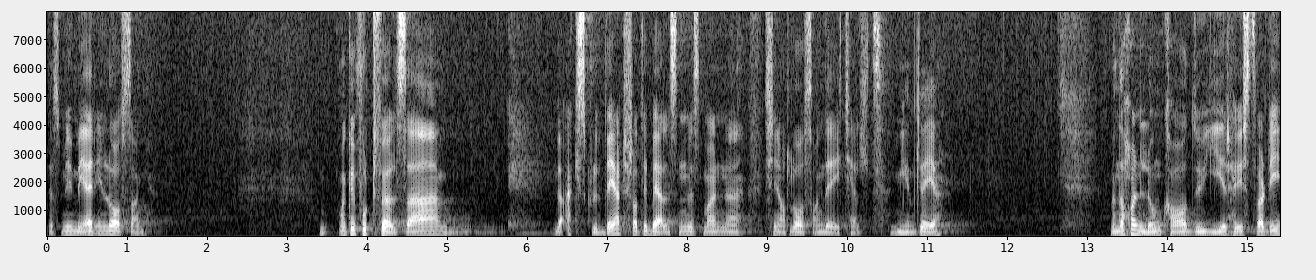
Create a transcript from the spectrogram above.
Det er så mye mer enn lovsang. Man kan fort føle seg ekskludert fra tilbedelsen hvis man eh, kjenner at lovsang det er ikke helt min greie. Men det handler om hva du gir høyst verdi.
